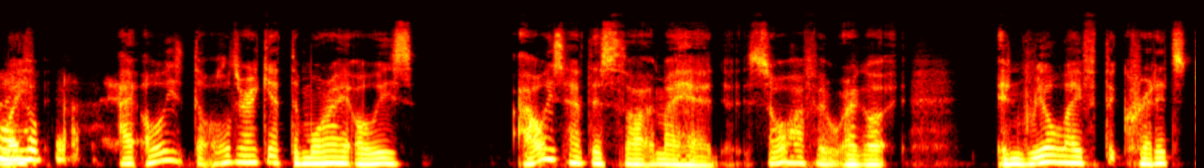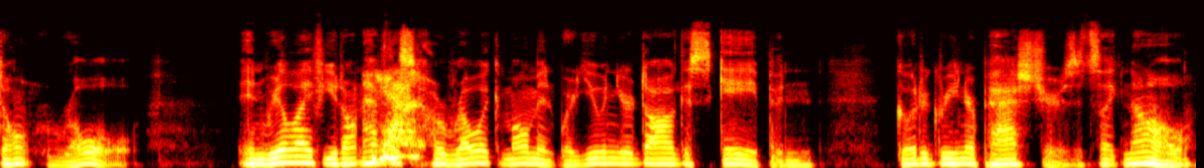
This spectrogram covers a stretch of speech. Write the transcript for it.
I life, not. I always, the older I get, the more I always, I always have this thought in my head so often where I go, in real life, the credits don't roll. In real life, you don't have this heroic moment where you and your dog escape and go to greener pastures. It's like, no,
